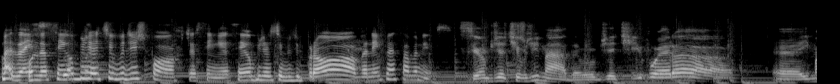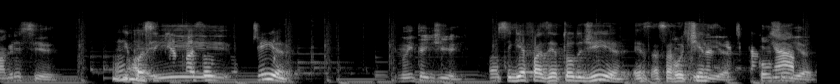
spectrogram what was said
Mas ainda sem objetivo de esporte, assim, sem objetivo de prova, nem pensava nisso. Sem objetivo de nada, o objetivo era é, emagrecer. E Uhum. conseguia Aí- fazer o dia? Não entendi. Conseguia fazer todo dia essa rotina? Conseguia.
